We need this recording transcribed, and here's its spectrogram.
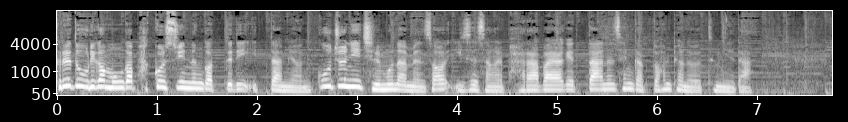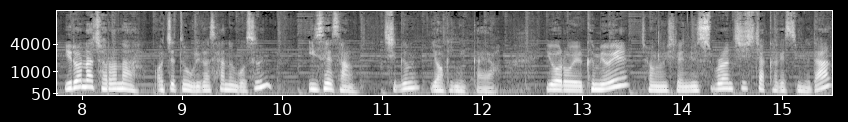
그래도 우리가 뭔가 바꿀 수 있는 것들이 있다면 꾸준히 질문하면서 이 세상을 바라봐야겠다는 생각도 한편으로 듭니다. 이러나 저러나 어쨌든 우리가 사는 곳은 이 세상 지금 여기니까요. 6월 5일 금요일 정용실의 뉴스 브런치 시작하겠습니다.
